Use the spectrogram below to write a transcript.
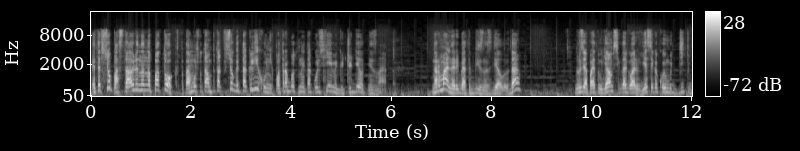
Это все поставлено на поток, потому что там так все, говорит, так лихо у них, подработанной такой схеме, говорит, что делать, не знаю. Нормально ребята бизнес делают, да? Друзья, поэтому я вам всегда говорю, если какой-нибудь дикий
